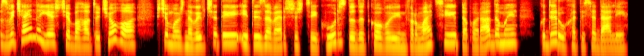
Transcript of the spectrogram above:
Звичайно, є ще багато чого, що можна вивчити, і ти завершиш цей курс додатковою інформацією та порадами, куди рухатися далі.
